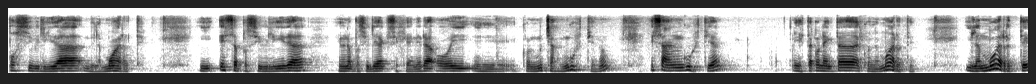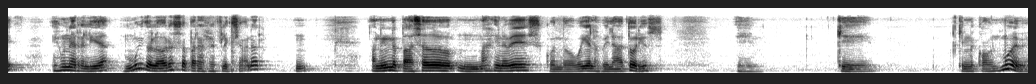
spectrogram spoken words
posibilidad de la muerte. Y esa posibilidad es una posibilidad que se genera hoy eh, con mucha angustia, ¿no? Esa angustia está conectada con la muerte. Y la muerte es una realidad muy dolorosa para reflexionar. A mí me ha pasado más de una vez cuando voy a los velatorios eh, que, que me conmueve.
